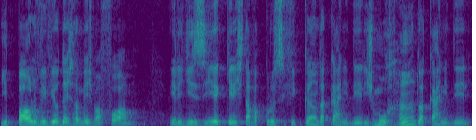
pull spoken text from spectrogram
E Paulo viveu desta mesma forma ele dizia que ele estava crucificando a carne dele, esmurrando a carne dele,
